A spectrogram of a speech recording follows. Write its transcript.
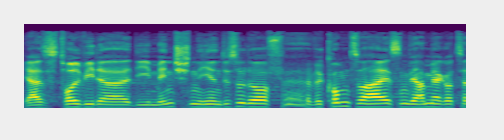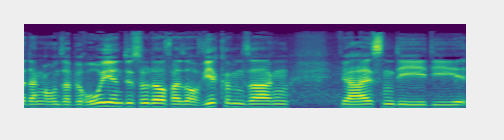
Ja, es ist toll, wieder die Menschen hier in Düsseldorf äh, willkommen zu heißen. Wir haben ja Gott sei Dank auch unser Büro hier in Düsseldorf, also auch wir können sagen, wir heißen die, die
